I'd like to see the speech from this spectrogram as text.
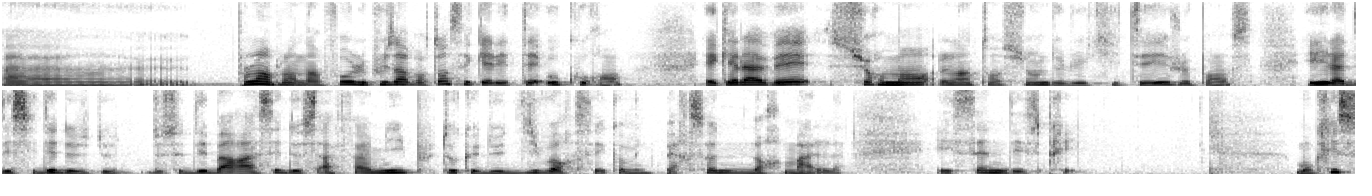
Euh, plein plein d'infos. Le plus important, c'est qu'elle était au courant et qu'elle avait sûrement l'intention de le quitter, je pense. Et il a décidé de, se débarrasser de sa famille plutôt que de divorcer comme une personne normale et saine d'esprit. Bon, Chris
